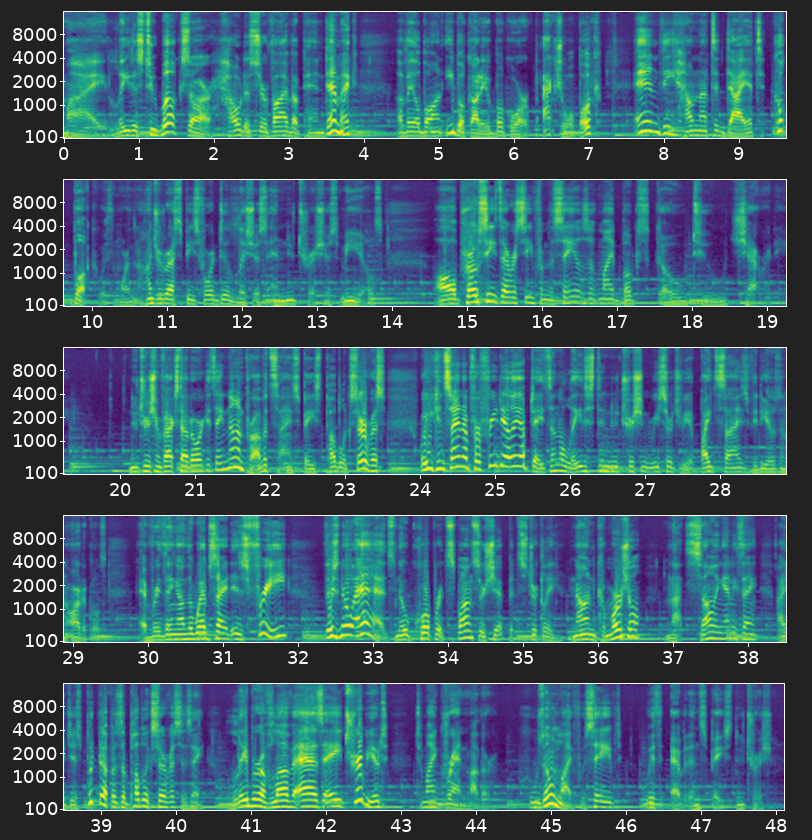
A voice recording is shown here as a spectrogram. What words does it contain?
My latest two books are How to Survive a Pandemic, available on ebook, audiobook, or actual book, and the How Not to Diet cookbook, with more than 100 recipes for delicious and nutritious meals. All proceeds I receive from the sales of my books go to charity. NutritionFacts.org is a nonprofit, science-based public service where you can sign up for free daily updates on the latest in nutrition research via bite-sized videos and articles. Everything on the website is free. There's no ads, no corporate sponsorship. It's strictly non-commercial. I'm not selling anything. I just put it up as a public service, as a labor of love, as a tribute to my grandmother, whose own life was saved with evidence-based nutrition.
